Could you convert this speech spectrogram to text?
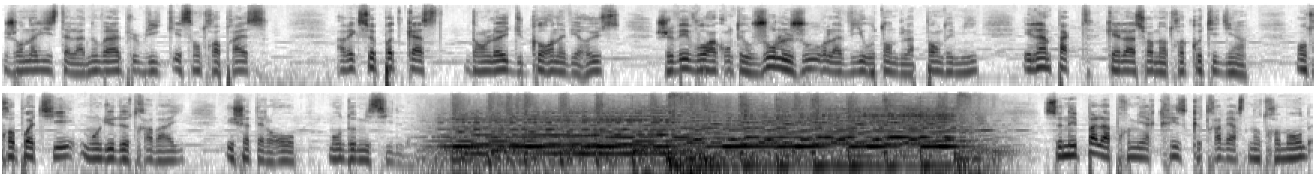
journaliste à la Nouvelle République et Centre Presse. Avec ce podcast Dans l'œil du coronavirus, je vais vous raconter au jour le jour la vie au temps de la pandémie et l'impact qu'elle a sur notre quotidien, entre Poitiers, mon lieu de travail, et Châtellerault, mon domicile. Ce n'est pas la première crise que traverse notre monde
